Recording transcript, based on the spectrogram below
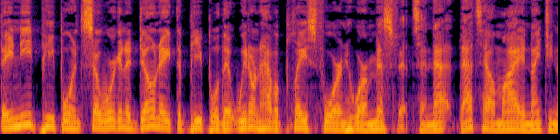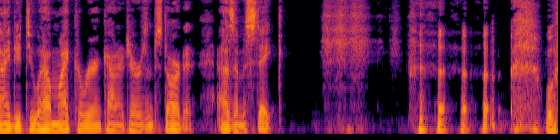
They need people. And so we're going to donate the people that we don't have a place for and who are misfits. And that, that's how my, in 1992, how my career in counterterrorism started as a mistake. well,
